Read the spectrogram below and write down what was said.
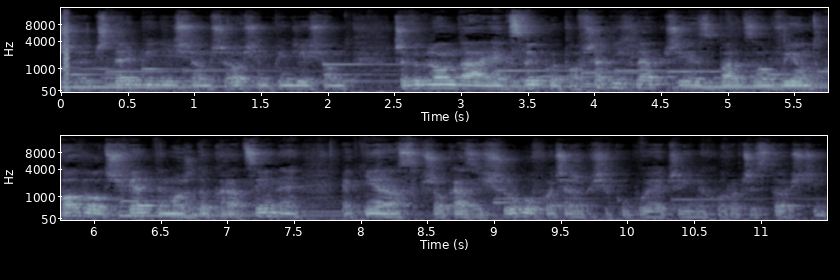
czy 4,50, czy 8,50, czy wygląda jak zwykły powszedni chleb, czy jest bardzo wyjątkowy, odświętny, może dekoracyjny, jak nieraz przy okazji ślubów chociażby się kupuje, czy innych uroczystości.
